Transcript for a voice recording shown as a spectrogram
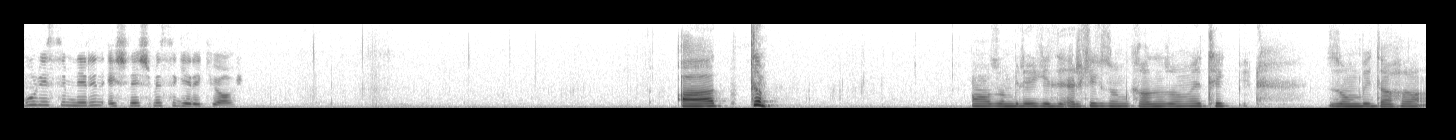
Bu resimlerin eşleşmesi gerekiyor. Attım. Aa zombiler geldi. Erkek zombi, kadın zombi ve tek bir zombi daha.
